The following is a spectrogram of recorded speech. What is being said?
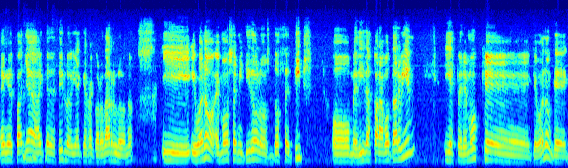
en España hay que decirlo y hay que recordarlo, ¿no? Y, y bueno, hemos emitido los 12 tips o medidas para votar bien y esperemos que, bueno que,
